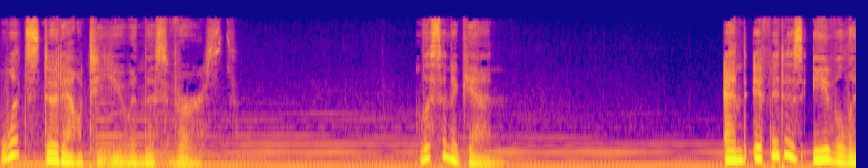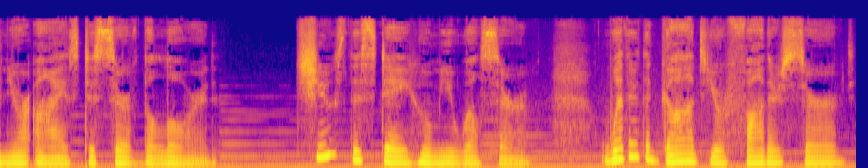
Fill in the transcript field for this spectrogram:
What stood out to you in this verse? Listen again. And if it is evil in your eyes to serve the Lord, choose this day whom you will serve, whether the gods your fathers served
